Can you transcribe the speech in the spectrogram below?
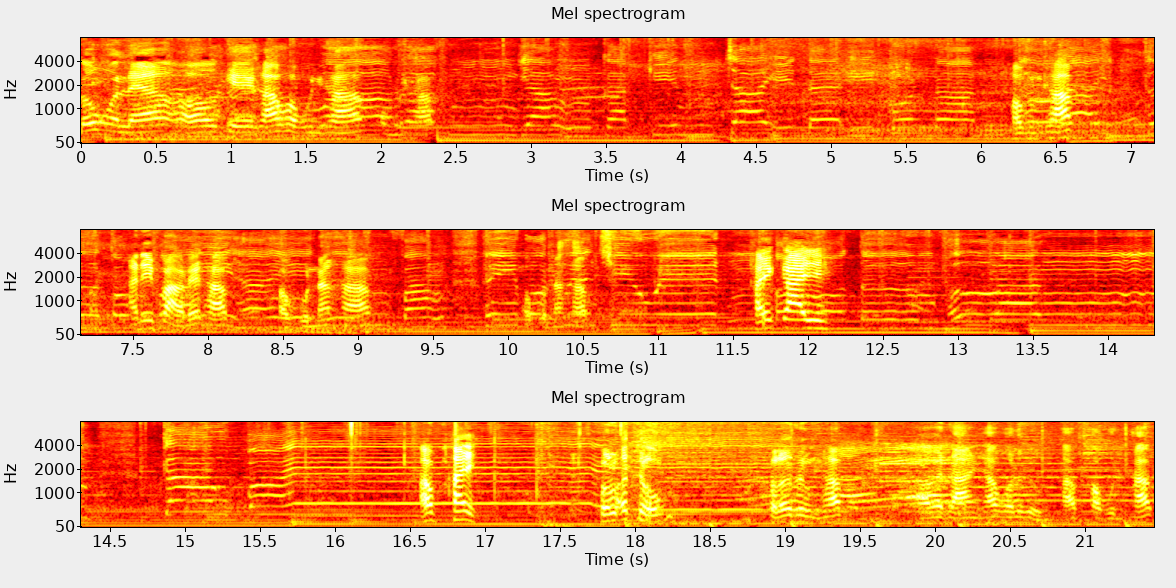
ลงหมดแล้วโอเคครับขอบคุณครับขอบคุณครับขอบคุณครับ อันนี้ฝากได้วยครับ ขอบคุณนะครับ ขอบคุณนะครับ ไข่ไก่เอาไป คนละถุงคนละถุงครับเอาไปทานครับคนละถุงครับ ขอบคุณครับ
